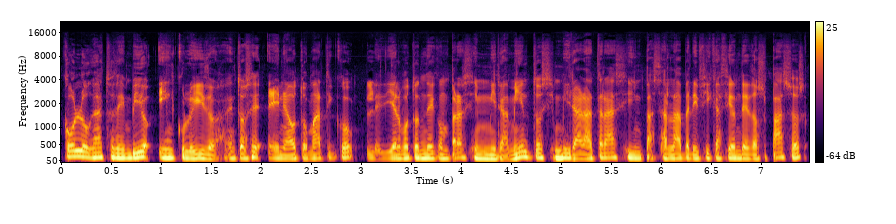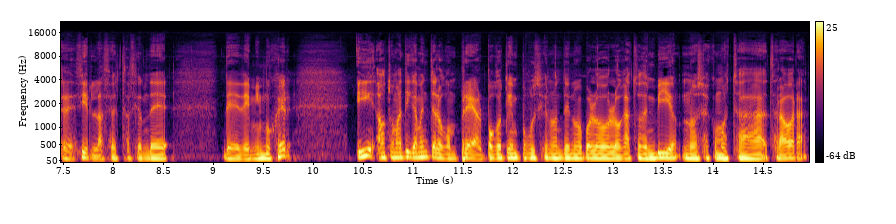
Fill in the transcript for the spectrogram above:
con los gastos de envío incluidos. Entonces, en automático le di el botón de comprar sin miramiento, sin mirar atrás, sin pasar la verificación de dos pasos, es decir, la aceptación de mi mujer y automáticamente lo compré. Al poco tiempo pusieron de nuevo los, gastos de envío, no sé cómo está hasta ahora,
